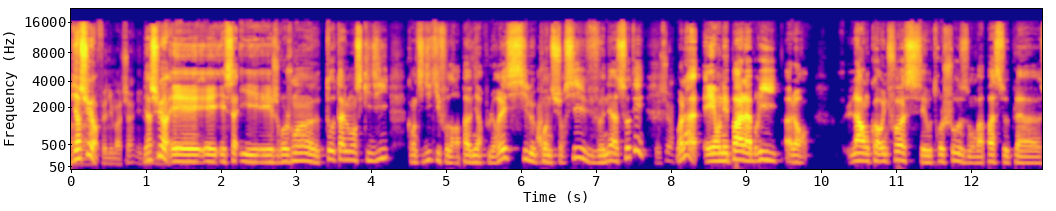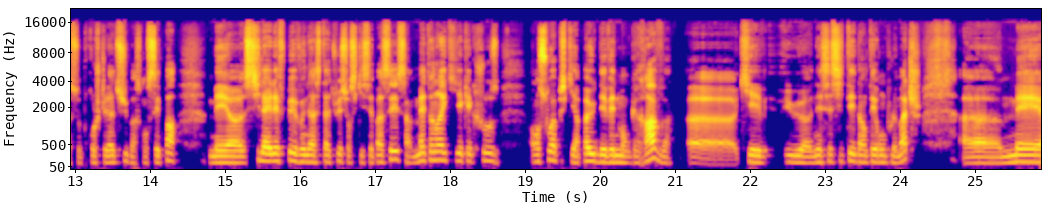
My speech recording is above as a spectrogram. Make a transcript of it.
bien sûr, à la fin du match. Hein, bien sûr, et, et, et, ça, et, je rejoins totalement ce qu'il dit quand il dit qu'il faudra pas venir pleurer si le ah point de sursis venait à sauter. Sûr. Voilà, et on n'est pas à l'abri. Alors là encore une fois, c'est autre chose. On va pas se, se projeter là-dessus parce qu'on sait pas. Mais euh, si la LFP venait à statuer sur ce qui s'est passé, ça m'étonnerait qu'il y ait quelque chose en soi puisqu'il n'y a pas eu d'événement grave euh, qui ait eu euh, nécessité d'interrompre le match. Euh, mais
